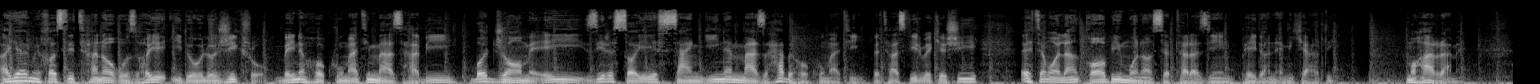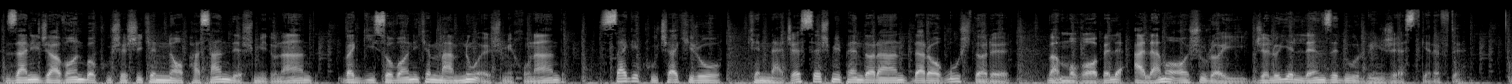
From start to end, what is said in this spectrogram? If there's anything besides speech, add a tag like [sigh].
اگر می‌خواستی تناقضهای ایدئولوژیک رو بین حکومتی مذهبی با جامعه زیر سایه سنگین مذهب حکومتی به تصویر بکشی احتمالا قابی مناسب تر از این پیدا نمی کردی. محرمه زنی جوان با پوششی که ناپسندش می‌دونند و گیسوانی که ممنوعش می‌خونند سگ کوچکی رو که نجسش میپندارند در آغوش داره و مقابل علم آشورایی جلوی لنز دوربین جست گرفته.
